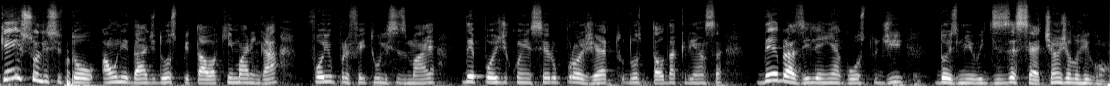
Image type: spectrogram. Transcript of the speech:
quem solicitou a unidade do hospital aqui em Maringá foi o prefeito Ulisses Maia, depois de conhecer o projeto do Hospital da Criança de Brasília em agosto de 2017. Ângelo Rigon.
